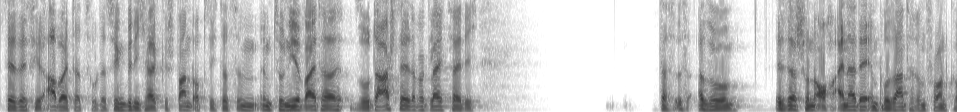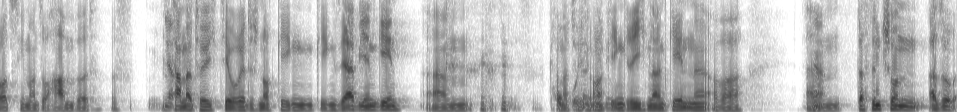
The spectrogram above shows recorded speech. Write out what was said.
sehr, sehr viel Arbeit dazu. Deswegen bin ich halt gespannt, ob sich das im, im Turnier weiter so darstellt, aber gleichzeitig, das ist also ist ja schon auch einer der imposanteren Frontcourts, die man so haben wird. Das ja. kann natürlich theoretisch noch gegen, gegen Serbien gehen. Ähm, das, kann natürlich auch noch gegen Griechenland gehen, ne? aber ähm, ja. das sind schon also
